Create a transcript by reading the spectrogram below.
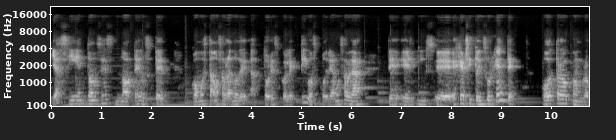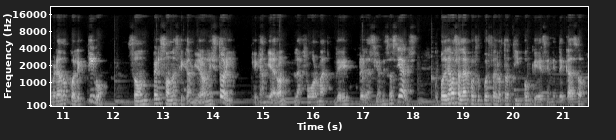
Y así entonces note usted cómo estamos hablando de actores colectivos. Podríamos hablar del eh, ejército insurgente, otro conglomerado colectivo. Son personas que cambiaron la historia, que cambiaron la forma de relaciones sociales. Podríamos hablar, por supuesto, del otro tipo, que es en este caso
